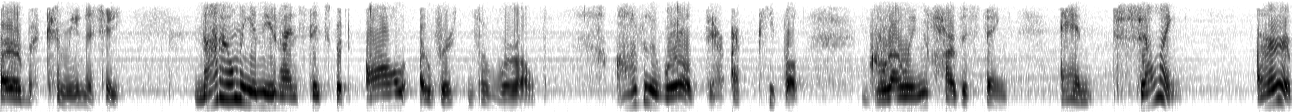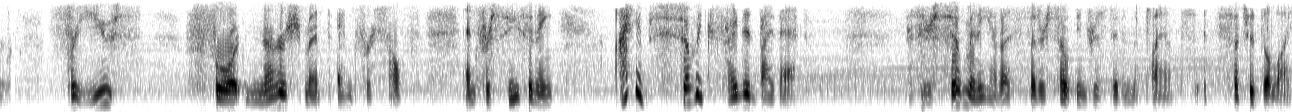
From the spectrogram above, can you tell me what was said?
herb community, not only in the United States, but all over the world. All over the world, there are people growing, harvesting, and selling herb for use, for nourishment, and for health, and for seasoning. I am so excited by that. There's so many of us that are so interested in the plants. It's such a delight.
